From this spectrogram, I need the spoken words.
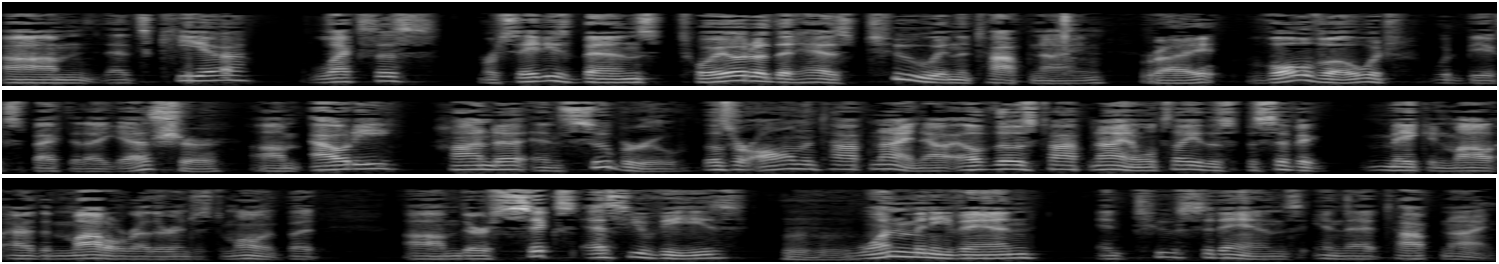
Um, that's Kia, Lexus, Mercedes-Benz, Toyota that has two in the top nine. Right? Volvo, which would be expected, I guess. Sure. Um, Audi, Honda, and Subaru. Those are all in the top nine. Now, of those top nine, we'll tell you the specific make and model, or the model rather, in just a moment. But um, there are six SUVs, one minivan, and two sedans in that top nine.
